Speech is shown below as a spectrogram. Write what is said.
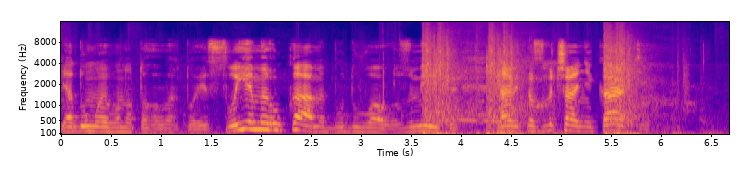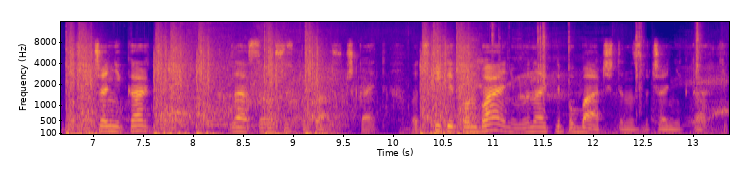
Я думаю, воно того вартує. Своїми руками будував, розумієте? Навіть на звичайній карті. На звичайній карті. Зараз я вам щось покажу, чекайте. От скільки комбайнів ви навіть не побачите на звичайній карті.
